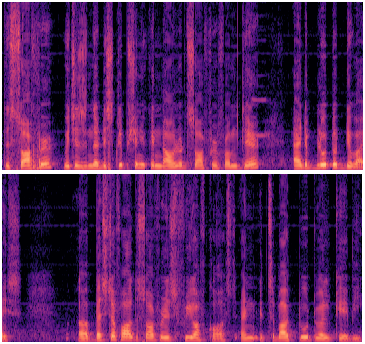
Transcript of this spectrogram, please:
this software which is in the description. You can download software from there and a bluetooth device. Uh, best of all the software is free of cost and it's about 212 kb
